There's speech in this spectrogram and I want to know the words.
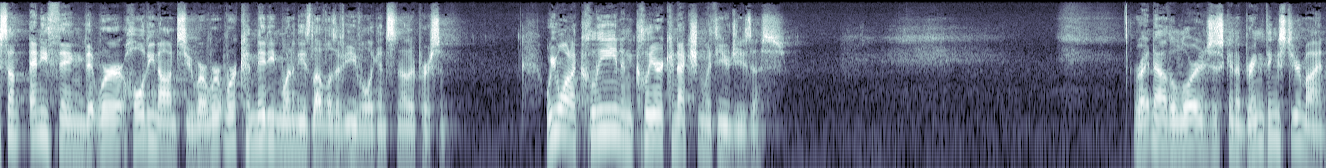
some anything that we're holding on to where we're, we're committing one of these levels of evil against another person. We want a clean and clear connection with you, Jesus. Right now, the Lord is just going to bring things to your mind.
